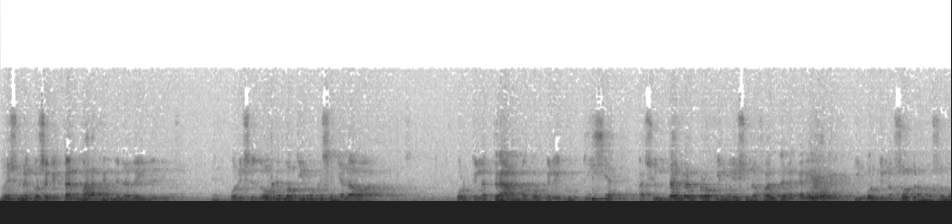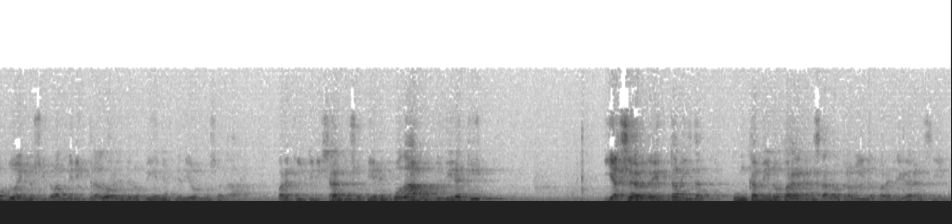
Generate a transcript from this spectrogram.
No es una cosa que está al margen de la ley de Dios. ¿eh? Por ese doble motivo que señalaba porque la trampa, porque la injusticia hace un daño al prójimo y es una falta de la caridad, y porque nosotros no somos dueños, sino administradores de los bienes que Dios nos ha dado, para que utilizando esos bienes podamos vivir aquí y hacer de esta vida un camino para alcanzar la otra vida, para llegar al cielo.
